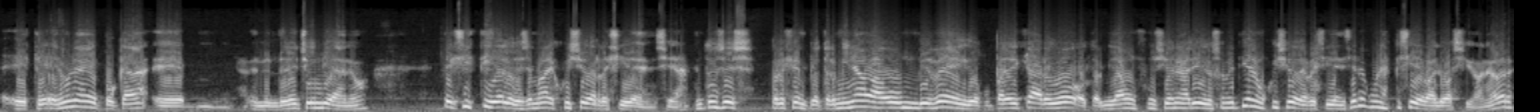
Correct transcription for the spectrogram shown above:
este, en una época, eh, en el derecho indiano, existía lo que se llamaba el juicio de residencia. Entonces, por ejemplo, terminaba un virrey de ocupar el cargo o terminaba un funcionario y lo sometían a un juicio de residencia. Era como una especie de evaluación. A ver,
